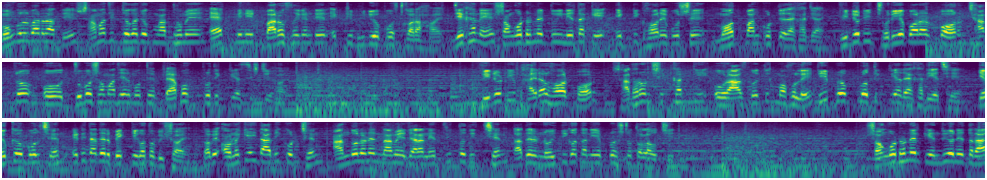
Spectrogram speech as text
মঙ্গলবার রাতে সামাজিক যোগাযোগ মাধ্যমে এক মিনিট বারো সেকেন্ডের একটি ভিডিও পোস্ট করা হয়, যেখানে সংগঠনের দুই নেতাকে একটি ঘরে বসে মদ পান করতে দেখা যায়। ভিডিওটি ছড়িয়ে পড়ার পর ছাত্র ও যুব সমাজের মধ্যে ব্যাপক প্রতিক্রিয়া সৃষ্টি হয়। ভিডিওটি ভাইরাল হওয়ার পর সাধারণ শিক্ষার্থী ও রাজনৈতিক মহলে তীব্র প্রতিক্রিয়া দেখা দিয়েছে। কেউ কেউ বলছেন, এটি তাদের ব্যক্তিগত বিষয়। তবে অনেকেই দাবি করছেন, আন্দোলনের নামে যারা নেতৃত্ব দিচ্ছেন, তাদের নৈতিকতা নিয়ে প্রশ্ন তোলা উচিত। সংগঠনের কেন্দ্রীয় নেতারা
